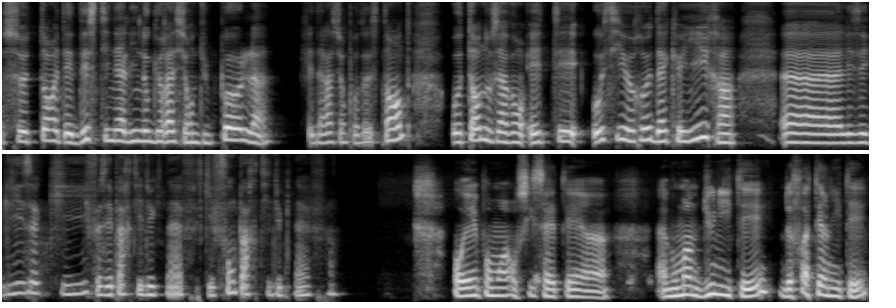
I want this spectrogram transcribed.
ce temps était destiné à l'inauguration du pôle Fédération protestante, autant nous avons été aussi heureux d'accueillir euh, les églises qui faisaient partie du CNEF, qui font partie du CNEF. Oui, pour moi aussi, ça a été un, un moment d'unité, de fraternité.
